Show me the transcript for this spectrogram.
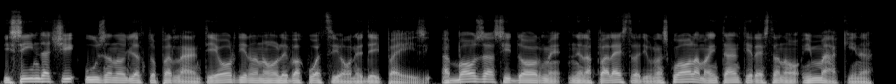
I sindaci usano gli altoparlanti e ordinano l'evacuazione dei paesi. A Bosa si dorme nella palestra di una scuola, ma in tanti restano in macchina,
